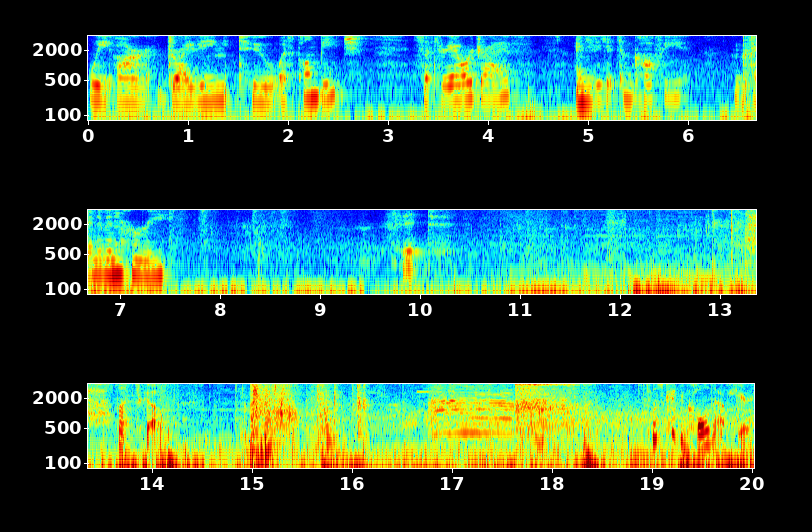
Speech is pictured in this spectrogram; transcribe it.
We are driving to West Palm Beach. It's a three hour drive. I need to get some coffee. I'm kind of in a hurry. Fit. Let's go. Feels kind of cold out here.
